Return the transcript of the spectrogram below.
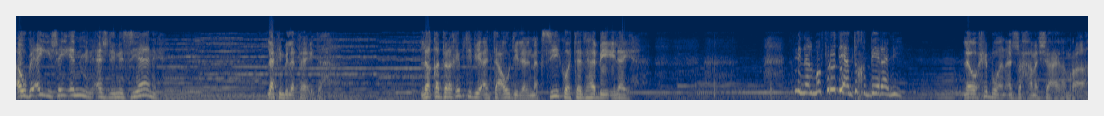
أو بأي شيء من أجل نسيانه. لكن بلا فائدة. لقد رغبت بأن تعودي إلى المكسيك وتذهبي إليه. من المفروض أن تخبرني. لا أحب أن أجرح مشاعر امرأة.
